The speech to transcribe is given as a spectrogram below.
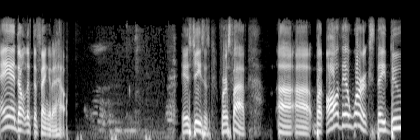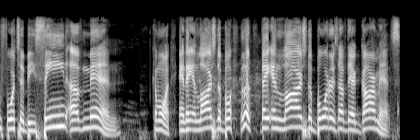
And don't lift a finger to help. Here's Jesus, verse 5. Uh, uh, but all their works they do for to be seen of men. Come on. And they enlarge the bo- look, they enlarge the borders of their garments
